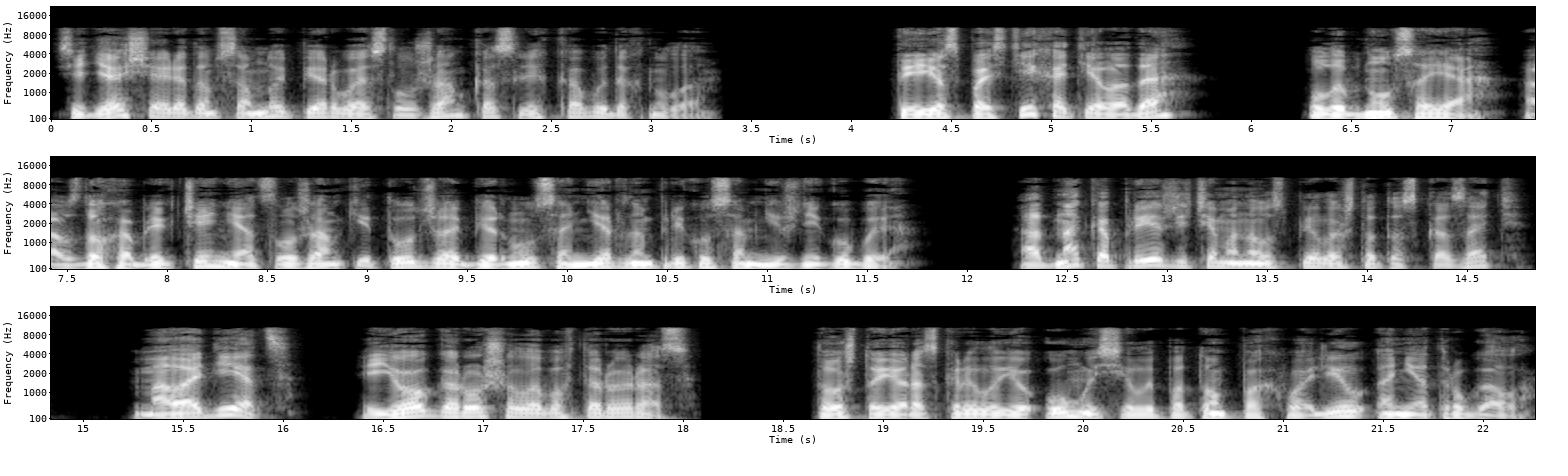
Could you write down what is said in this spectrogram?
Сидящая рядом со мной первая служанка слегка выдохнула. «Ты ее спасти хотела, да?» Улыбнулся я, а вздох облегчения от служанки тут же обернулся нервным прикусом нижней губы. Однако, прежде чем она успела что-то сказать... «Молодец!» Ее огорошило во второй раз. То, что я раскрыл ее умысел и потом похвалил, а не отругал,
